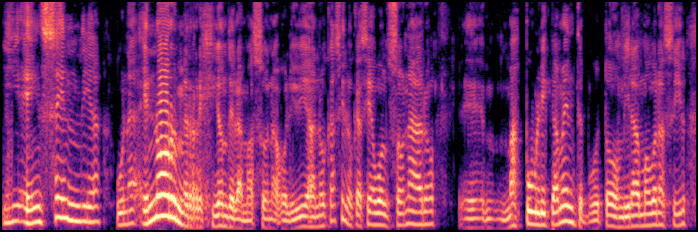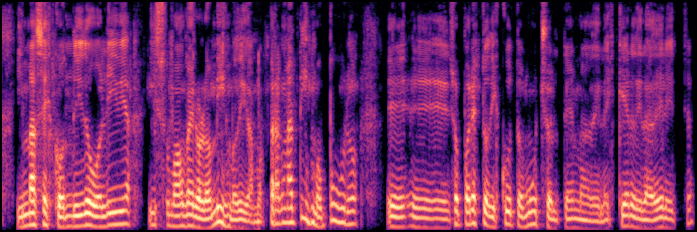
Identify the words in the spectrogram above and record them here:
y, e incendia una enorme región del Amazonas boliviano, casi lo que hacía Bolsonaro, eh, más públicamente, porque todos miramos Brasil, y más escondido Bolivia, hizo más o menos lo mismo, digamos, pragmatismo puro. Eh, eh, yo por esto discuto mucho el tema de la izquierda y la derecha.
